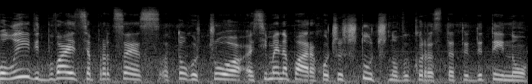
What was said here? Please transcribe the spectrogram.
коли відбувається процес того, що сімейна пара хоче штучно використати дитину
